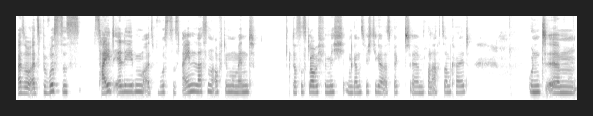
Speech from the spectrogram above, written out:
Also als bewusstes Zeiterleben, als bewusstes Einlassen auf den Moment, das ist, glaube ich, für mich ein ganz wichtiger Aspekt ähm, von Achtsamkeit. Und ähm,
